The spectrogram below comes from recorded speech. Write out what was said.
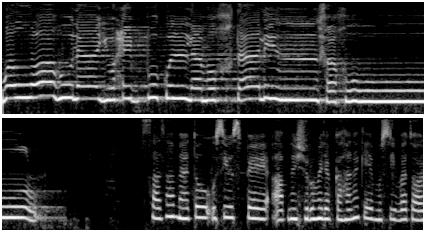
والله لا يحب كل مختال فخور۔ سازا، میں تو اسی اس پہ آپ نے شروع میں جب کہا نا کہ مصیبت اور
